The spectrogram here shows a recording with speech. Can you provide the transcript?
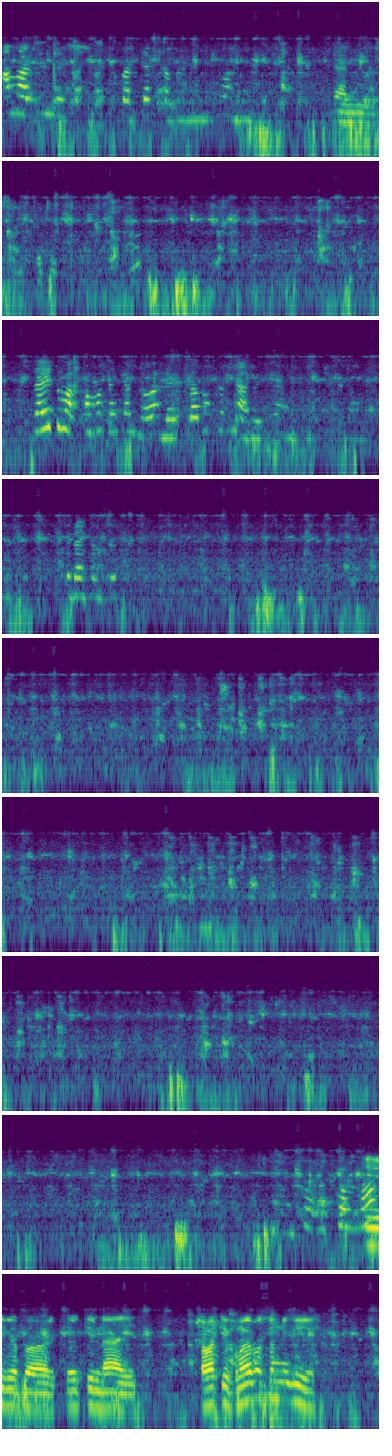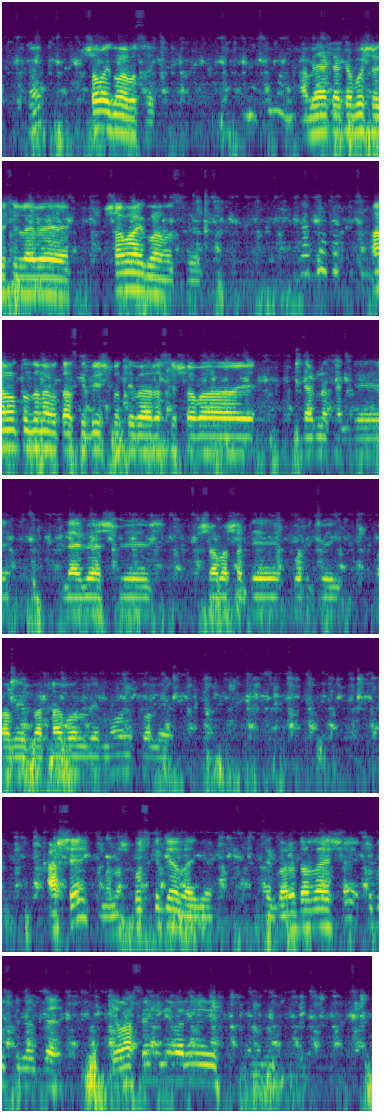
আমার জিনিস প্রত্যেকটা তাই তোমার ক্ষমতা কেন হলে লাভক না হয়েছে সেটাই করছে কি ব্যাপার? কেউ কি নাই? সবাই কি ঘুমায় বসছেন নাকি? হ্যাঁ? সবাই ঘুমায় বসছে আমি একা একা বসে হয়েছি লাইভে সবাই ঘুমায় বসছে আমার তো জানা কথা আজকে বৃহস্পতিবার, আজকে সবাই জাগনা থাকবে লাইভে আসবে। সবার সাথে পরিচয় হবে, কথা বলবে, মন করলে আসে, মানুষ পুচকে দেওয়া যায় গে। যে ঘরে দরজা এসে একটু পুচকে দেওয়া যায়। কেউ আসে নাকি বাড়ি?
